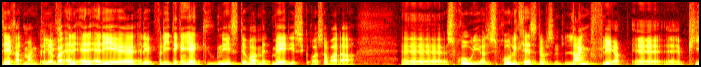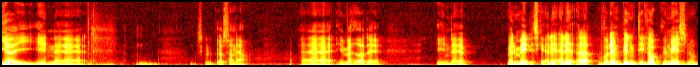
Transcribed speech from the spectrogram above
Det er ret mange Det er piger. Hvor- Er det, er det, er det, er det, fordi det kan jeg gik gymnasiet, det var matematisk, og så var der øh, sproglig, og det sproglige klasse, det var sådan langt flere øh, øh, piger i en, øh, skal vi gøre sådan her, øh, en, hvad hedder det, en øh, matematisk. Er det, er det, er, hvordan bliver den delt op i gymnasiet nu?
